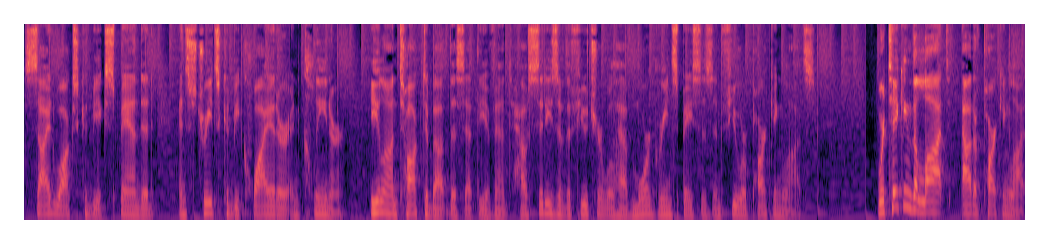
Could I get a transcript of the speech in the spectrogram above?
sidewalks could be expanded, and streets could be quieter and cleaner. Elon talked about this at the event how cities of the future will have more green spaces and fewer parking lots. We're taking the lot out of parking lot,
